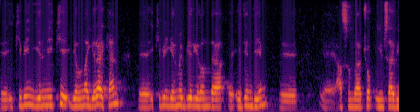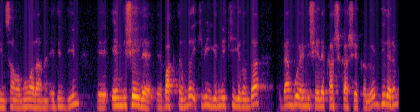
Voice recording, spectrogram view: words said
e, 2022 yılına girerken 2021 e, yılında e, edindiğim e, aslında çok iyimser bir insan olmama rağmen edindiğim endişeyle baktığımda 2022 yılında ben bu endişeyle karşı karşıya kalıyorum. Dilerim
